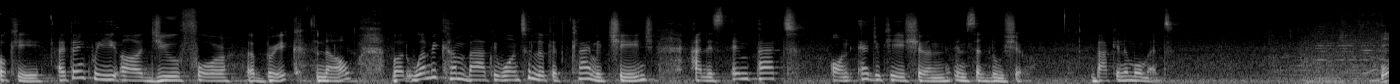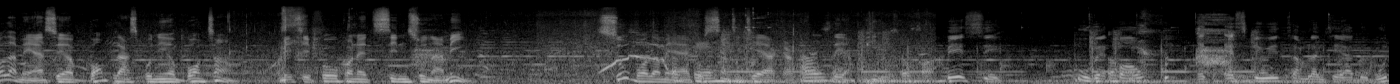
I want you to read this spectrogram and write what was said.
Okay, I think we are due for a break now, but when we come back, we want to look at climate change and its impact on education in St. Lucia. Back in a moment. Bon la mer, hein, c'est un bon place pour un bon temps. Mais c'est faut connaître si un tsunami. Sous bon la mer, hein, ah que sentité a rencontré un pile. Baissez, ouvrez corps, et espérez semblante à deux bouts,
